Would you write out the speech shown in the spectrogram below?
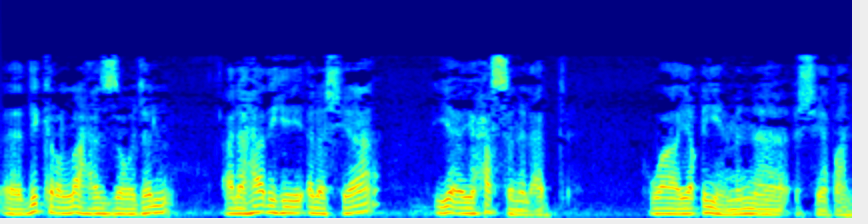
ذكر الله عز وجل على هذه الأشياء يحصن العبد ويقيه من الشيطان.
